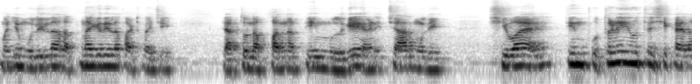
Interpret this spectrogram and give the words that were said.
म्हणजे मुलीला रत्नागिरीला पाठवायची. त्यातून अप्पांना तीन मुलगे आणि चार मुली. शिवाय तीन पुतणेही होते शिकायला.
